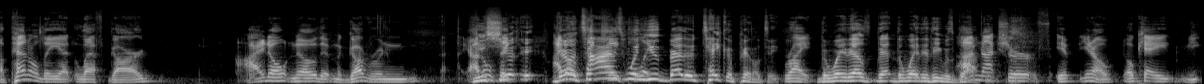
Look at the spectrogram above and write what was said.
a penalty at left guard, I don't know that McGovern I don't should, think. I there don't are times when you better take a penalty. Right. The way that, was, that the way that he was blocking. I'm not sure if you know. Okay,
